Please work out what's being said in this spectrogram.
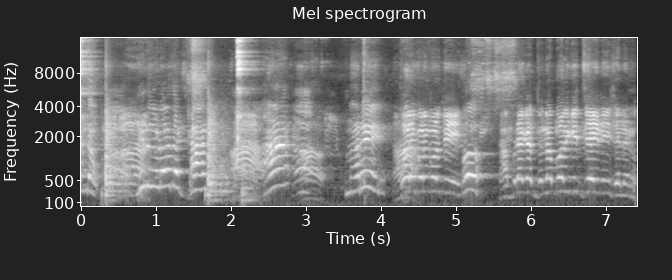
అందవు నిన్ను చూడవద్దు కాదు మరి? గురుమూర్తి ఓ. అప్పుడే దున్నపోతుకి ఇచ్చేయి నీ చెల్లెను.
